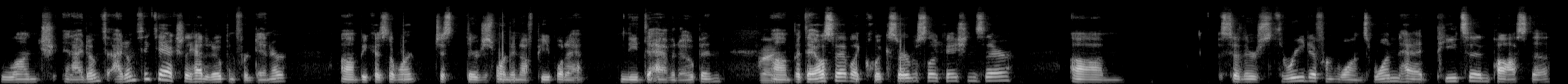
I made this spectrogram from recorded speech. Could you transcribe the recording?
lunch, and I don't I don't think they actually had it open for dinner um, because there weren't just there just weren't enough people to need to have it open. Right. Um, but they also have like quick service locations there. Um, so there's three different ones. One had pizza and pasta.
